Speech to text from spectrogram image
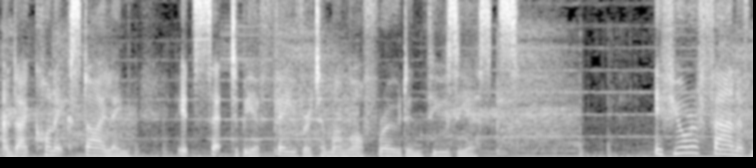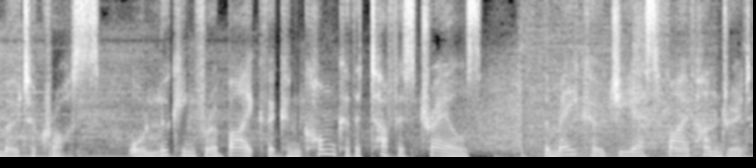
and iconic styling, it's set to be a favourite among off-road enthusiasts. If you're a fan of motocross or looking for a bike that can conquer the toughest trails, the Maico GS500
